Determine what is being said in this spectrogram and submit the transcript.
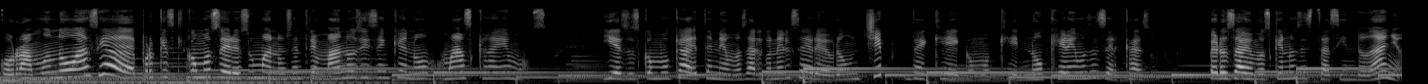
corramos no hacia, porque es que como seres humanos entre más nos dicen que no, más caemos. Y eso es como que tenemos algo en el cerebro, un chip de que como que no queremos hacer caso, pero sabemos que nos está haciendo daño.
